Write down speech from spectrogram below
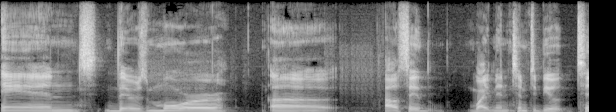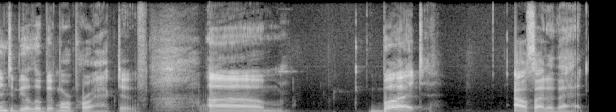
and there's more uh, i'll say white men tend to be tend to be a little bit more proactive. Um, but outside of that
